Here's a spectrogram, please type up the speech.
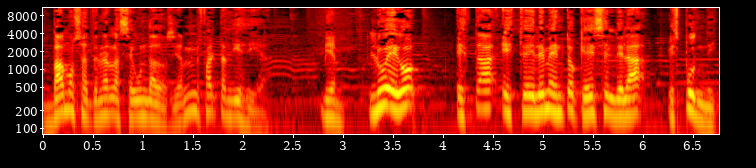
vamos a tener la segunda dosis. A mí me faltan 10 días. Bien. Luego está este elemento que es el de la Sputnik,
